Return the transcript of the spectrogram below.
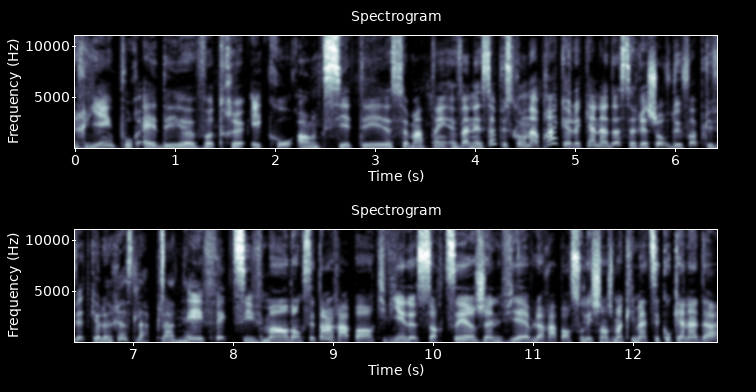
Rien pour aider euh, votre éco-anxiété euh, ce matin, Vanessa, puisqu'on apprend que le Canada se réchauffe deux fois plus vite que le reste de la planète. Effectivement. Donc, c'est un rapport qui vient de sortir, Geneviève, le rapport sur les changements climatiques au Canada,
